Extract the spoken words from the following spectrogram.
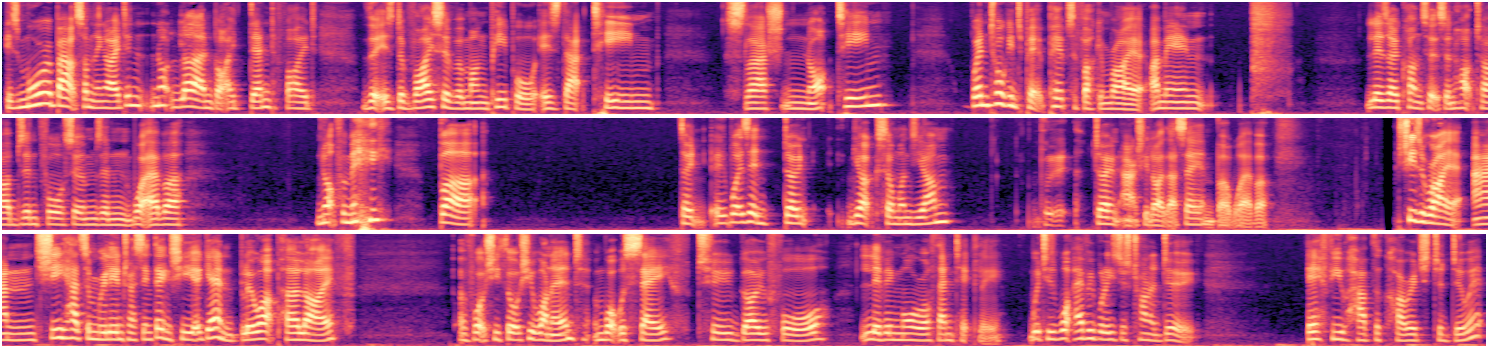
is more about something I didn't not learn but identified that is divisive among people is that team slash not team. When talking to Pip, Pip's a fucking riot. I mean, Lizzo concerts and hot tubs and foursomes and whatever. Not for me, but don't. Eh, what is it? Don't yuck someone's yum. Don't actually like that saying, but whatever. She's a riot, and she had some really interesting things. She again blew up her life of what she thought she wanted and what was safe to go for living more authentically, which is what everybody's just trying to do. If you have the courage to do it.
